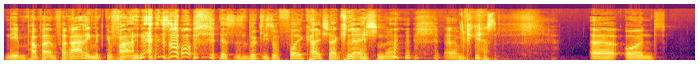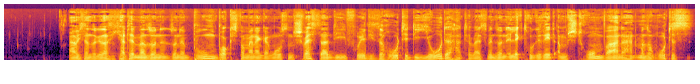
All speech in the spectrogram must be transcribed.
neben Papa im Ferrari mitgefahren. Also, das ist wirklich so voll Culture Clash, ne? Ähm, Krass. äh, und habe ich dann so gesagt, ich hatte immer so eine, so eine Boombox von meiner großen Schwester, die früher diese rote Diode hatte. Weißt du, wenn so ein Elektrogerät am Strom war, dann hat man so ein rotes,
